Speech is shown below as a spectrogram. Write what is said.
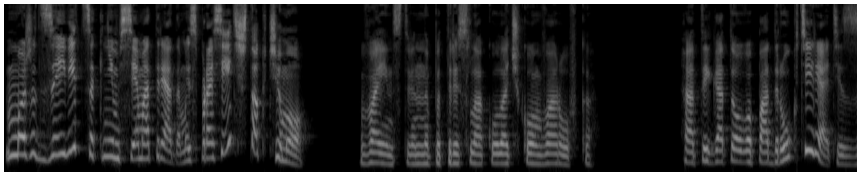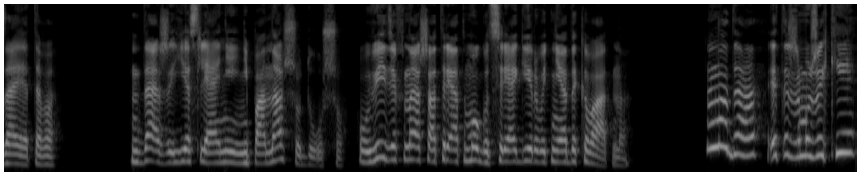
Может, заявиться к ним всем отрядом и спросить, что к чему? Воинственно потрясла кулачком воровка. А ты готова подруг терять из-за этого? Даже если они не по нашу душу, увидев наш отряд, могут среагировать неадекватно. Ну да, это же мужики,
